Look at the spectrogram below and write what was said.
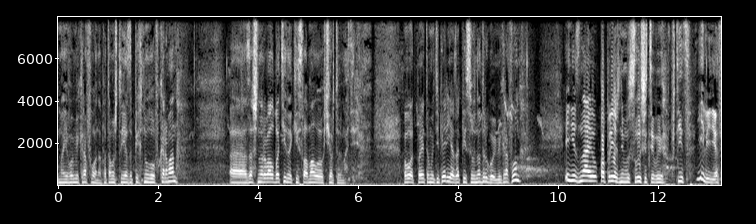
моего микрофона, потому что я запихнул его в карман, э, зашнуровал ботинок и сломал его к чертовой матери. Вот, поэтому теперь я записываю на другой микрофон. И не знаю, по-прежнему слышите вы птиц или нет.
